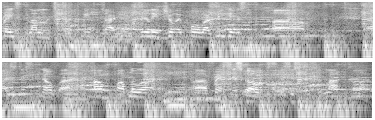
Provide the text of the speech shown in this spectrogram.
crazy. A lot of Latino comedians, which I really enjoy. Paul Rodriguez. Um, uh, just, just, you know, uh, Pablo uh, uh, Francisco. It's, it's, it's a lot. It's a lot.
